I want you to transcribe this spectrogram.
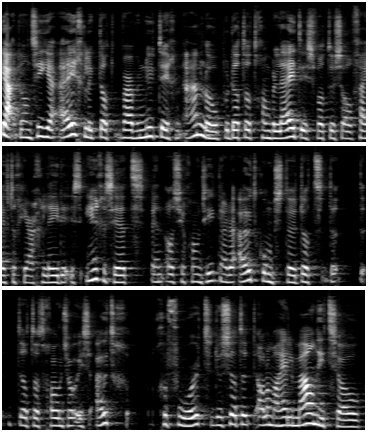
ja, dan zie je eigenlijk dat waar we nu tegenaan lopen, dat dat gewoon beleid is wat dus al 50 jaar geleden is ingezet. En als je gewoon ziet naar de uitkomsten, dat dat, dat, dat gewoon zo is uitgevoerd. Dus dat het allemaal helemaal niet zo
